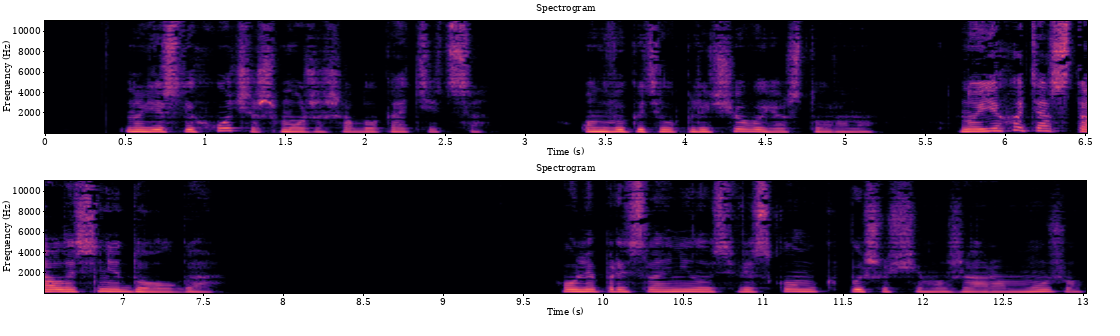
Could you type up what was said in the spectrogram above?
— Но если хочешь, можешь облокотиться. Он выкатил плечо в ее сторону. Но ехать осталось недолго. Оля прислонилась виском к пышущему жаром мужу,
